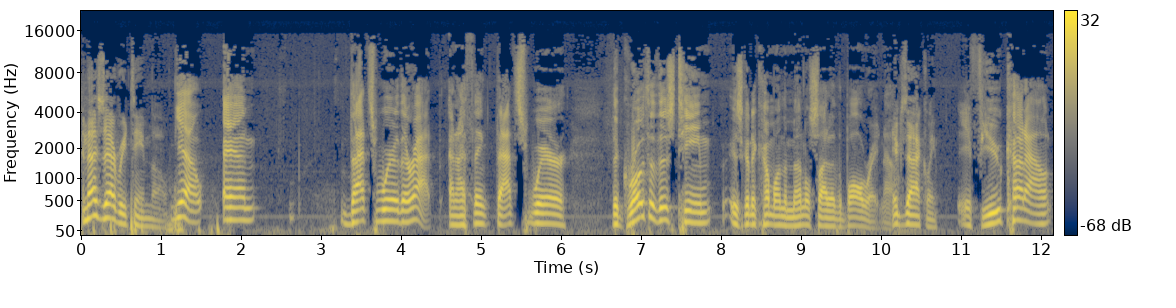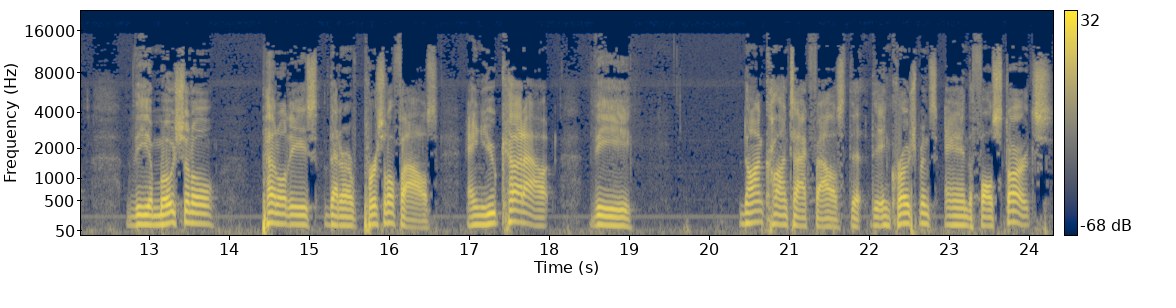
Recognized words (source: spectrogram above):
And that's every team, though. yeah, and that's where they're at. And I think that's where the growth of this team is going to come on the mental side of the ball right now. Exactly. If you cut out the emotional penalties that are personal fouls and you cut out the non-contact fouls, the, the encroachments and the false starts,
